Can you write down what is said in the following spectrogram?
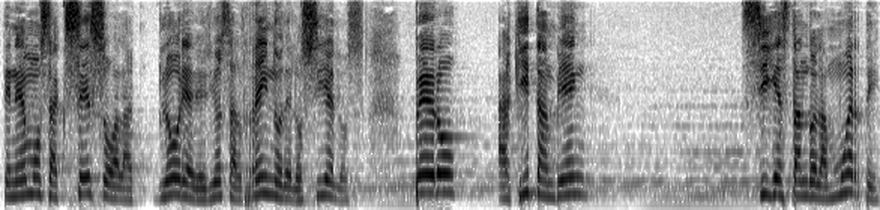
Tenemos acceso a la gloria de Dios, al reino de los cielos. Pero aquí también sigue estando la muerte.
